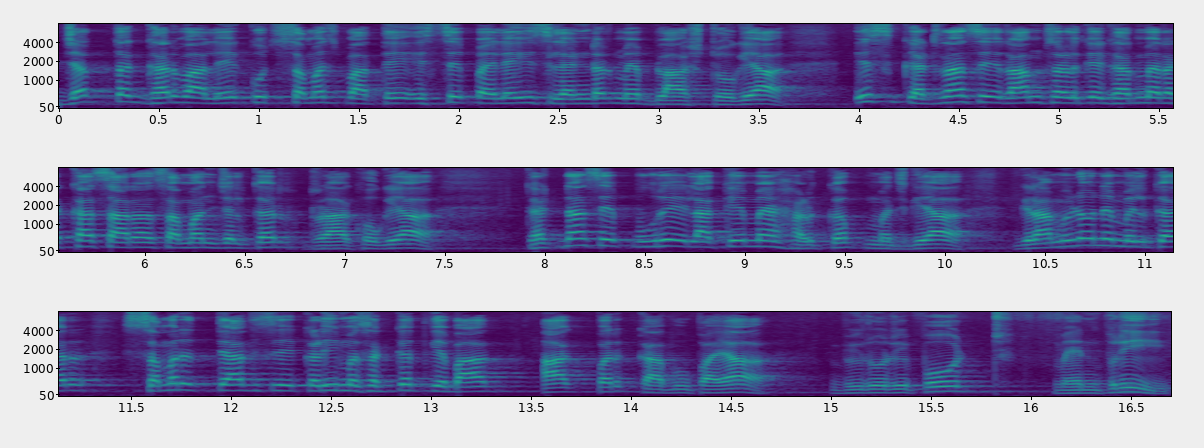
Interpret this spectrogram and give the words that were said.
जब तक घर वाले कुछ समझ पाते, इससे पहले ही सिलेंडर में ब्लास्ट हो गया। इस घटना से रामचरण के घर में रखा सारा सामान जलकर राख हो गया। घटना से पूरे इलाके में हड़कंप मच गया। ग्रामीणों ने मिलकर समर इत्यादि से कड़ी मशक्कत के बाद आग पर काबू पाया। Bureau report, Mainpuri.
